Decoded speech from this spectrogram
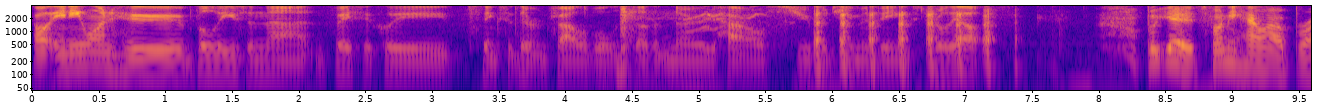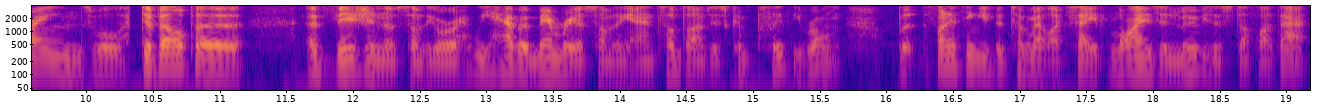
Oh, anyone who believes in that basically thinks that they're infallible and doesn't know how stupid human beings truly are. But yeah, it's funny how our brains will develop a a vision of something or we have a memory of something and sometimes it's completely wrong. But the funny thing you've been talking about like say lines in movies and stuff like that.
